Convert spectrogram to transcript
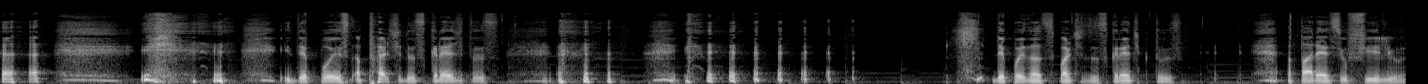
e depois na parte dos créditos. depois nas partes dos créditos aparece o filho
